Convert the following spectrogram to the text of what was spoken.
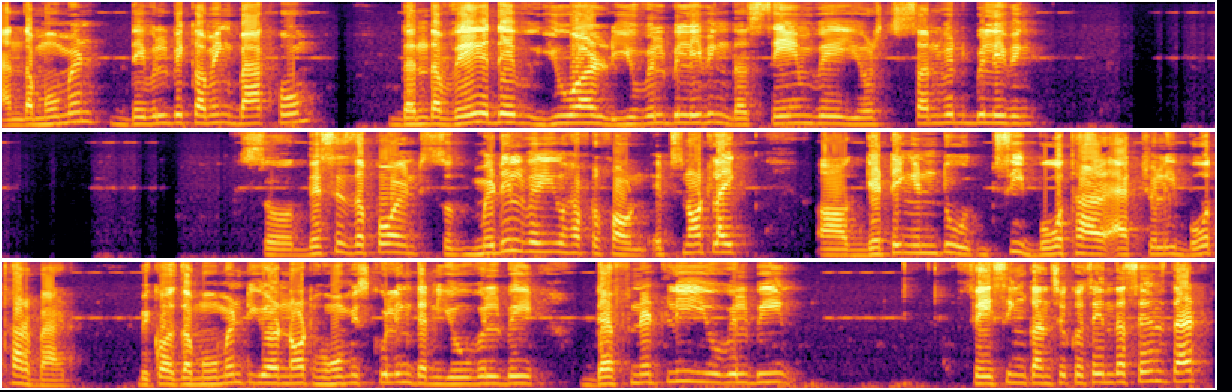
And the moment they will be coming back home then the way they you are you will be living the same way your son will be living. So this is the point. So middle way you have to found. It's not like uh, getting into see both are actually both are bad because the moment you are not homeschooling then you will be definitely you will be facing consequences in the sense that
